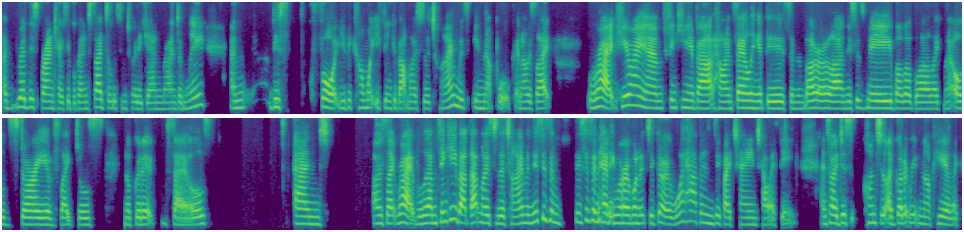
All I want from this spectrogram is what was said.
I read this Brian Tracy book and I decided to listen to it again randomly. And this thought you become what you think about most of the time was in that book. And I was like right here I am thinking about how I'm failing at this and blah blah blah and this is me blah blah blah like my old story of like Jules not good at sales and I was like, right, well, I'm thinking about that most of the time, and this isn't this isn't heading where I want it to go. What happens if I change how I think? And so I just conscious, I've got it written up here, like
